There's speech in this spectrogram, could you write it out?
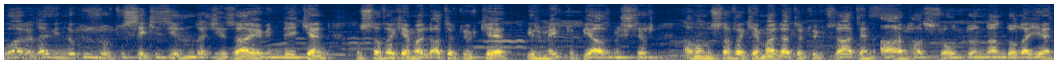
Bu arada 1938 yılında cezaevindeyken Mustafa Kemal Atatürk'e bir mektup yazmıştır. Ama Mustafa Kemal Atatürk zaten ağır hasta olduğundan dolayı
